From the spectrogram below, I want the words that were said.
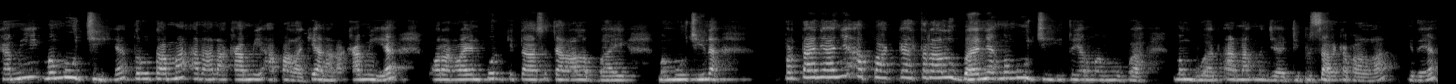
Kami memuji ya terutama anak-anak kami apalagi anak-anak kami ya. Orang lain pun kita secara lebay memuji. Nah Pertanyaannya apakah terlalu banyak memuji itu yang mengubah membuat anak menjadi besar kepala gitu ya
